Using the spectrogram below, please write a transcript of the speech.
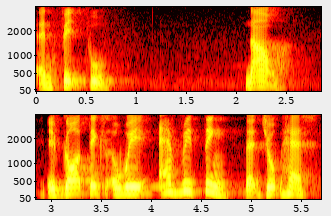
and faithful. Now, if God takes away everything that Job has,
